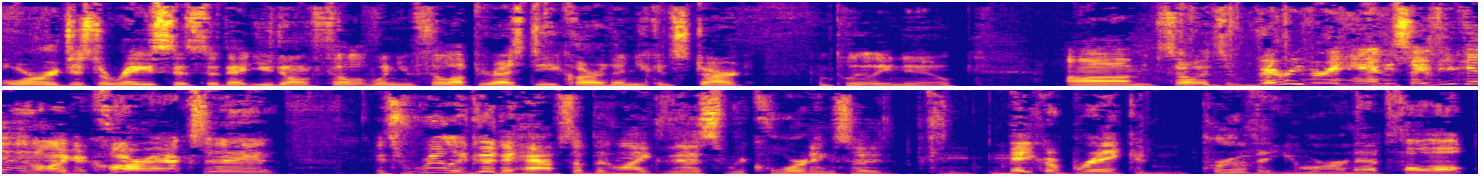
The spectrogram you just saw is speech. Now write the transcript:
or just erase it so that you don't fill it when you fill up your SD card, then you can start completely new. Um, so it's very, very handy. So if you get into like a car accident, it's really good to have something like this recording so it can make or break and prove that you weren't at fault.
